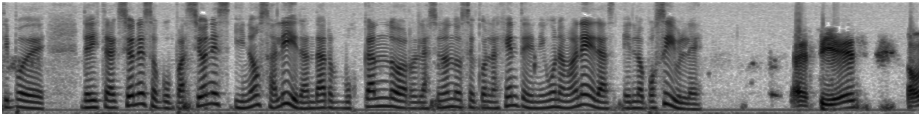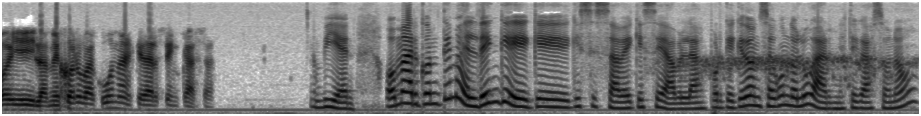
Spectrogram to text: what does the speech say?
tipo de, distracciones, ocupaciones y no salir, andar buscando, relacionándose con la gente de ninguna manera, en lo posible. Así es, hoy la mejor vacuna es quedarse en casa. Bien. Omar, con tema del dengue, ¿qué, ¿qué, se sabe? ¿Qué se habla? Porque quedó en segundo lugar en este caso, ¿no?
